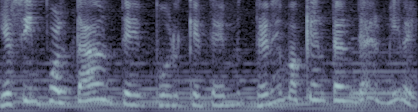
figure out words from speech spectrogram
Y es importante porque tenemos que entender, mire,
